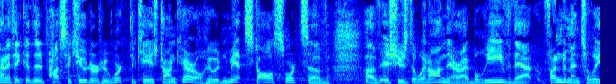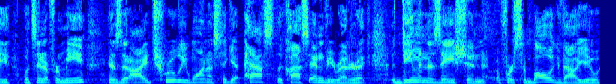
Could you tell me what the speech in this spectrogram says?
And I think of the prosecutor who worked the case, John Carroll, who admits to all sorts of, of issues that went on there. I believe that fundamentally what's in it for me is that I truly want us to get past the class envy rhetoric, demonization for symbolic value,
